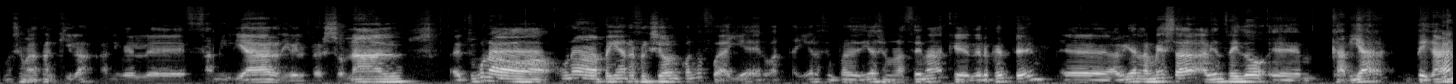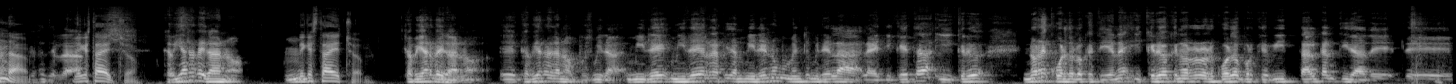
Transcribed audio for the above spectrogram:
una semana tranquila a nivel eh, familiar, a nivel personal. Eh, tuve una, una, pequeña reflexión, ¿cuándo fue? Ayer o anteayer, hace un par de días, en una cena, que de repente había en la mesa, habían traído caviar vegano. ¿De qué está hecho? Caviar vegano. ¿De qué está hecho? Caviar vegano. Eh, caviar vegano, pues mira, miré, miré rápida, miré en un momento, miré la, etiqueta y creo, no recuerdo lo que tiene y creo que no lo recuerdo porque vi tal cantidad de,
